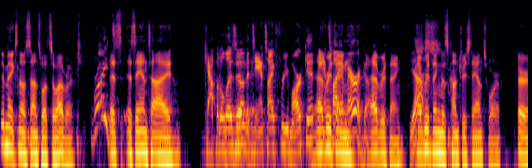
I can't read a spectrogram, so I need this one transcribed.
it makes no sense whatsoever. Right. It's it's anti Capitalism, it's anti free market, anti America. Everything. Yes. Everything this country stands for. Or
